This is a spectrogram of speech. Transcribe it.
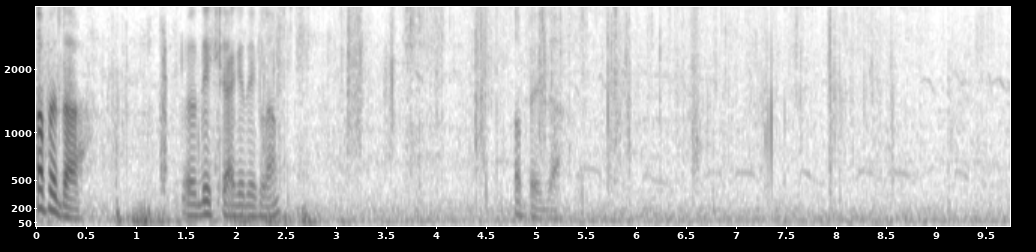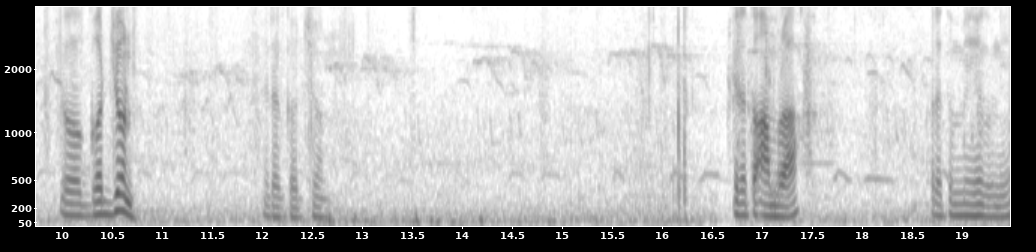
সফেদা দেখছি আগে দেখলাম। সফেদা তো গর্জন। এটা গর্জন। এটা তো আমরা। এটা তো মেহগুনি।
